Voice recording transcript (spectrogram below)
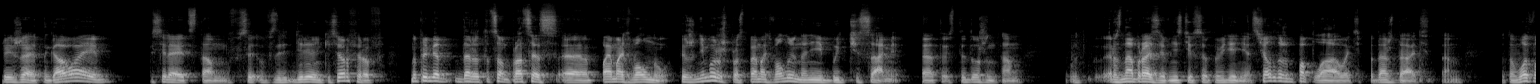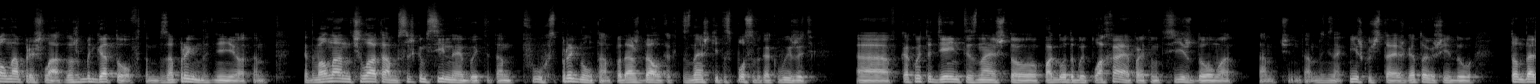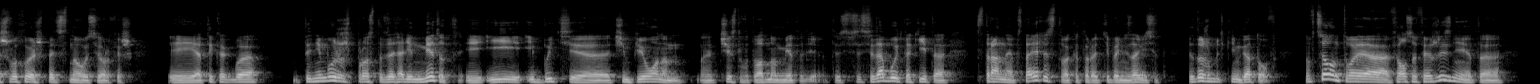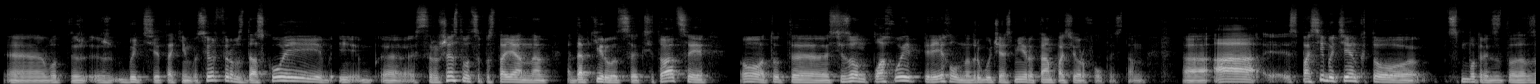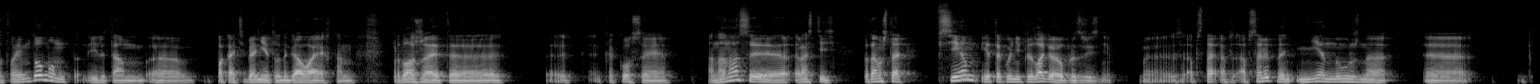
приезжает на Гавайи, поселяется там в, деревеньке серферов. Например, даже тот самый процесс э, поймать волну. Ты же не можешь просто поймать волну и на ней быть часами. Да? То есть ты должен там вот, разнообразие внести в свое поведение. Сначала должен поплавать, подождать. Там. Потом вот волна пришла, ты должен быть готов, там, запрыгнуть в нее. Там когда волна начала там слишком сильная быть, ты там фух, спрыгнул, там, подождал, как ты знаешь какие-то способы, как выжить. А, в какой-то день ты знаешь, что погода будет плохая, поэтому ты сидишь дома, там, там, не знаю, книжку читаешь, готовишь еду, потом дальше выходишь, опять снова серфишь. И ты как бы ты не можешь просто взять один метод и, и, и быть э, чемпионом э, чисто вот в одном методе. То есть всегда будут какие-то странные обстоятельства, которые от тебя не зависят. Ты должен быть к ним готов. Но в целом твоя философия жизни – это Э, вот быть таким вот серфером с доской, и, э, совершенствоваться постоянно, адаптироваться к ситуации. О, тут э, сезон плохой, переехал на другую часть мира, там посерфил. То есть, там, э, а спасибо тем, кто смотрит за, за твоим домом, или там, э, пока тебя нету на Гавайях, там продолжает э, э, кокосы, ананасы растить. Потому что всем я такой не предлагаю образ жизни. Э, абсолютно не нужно э,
